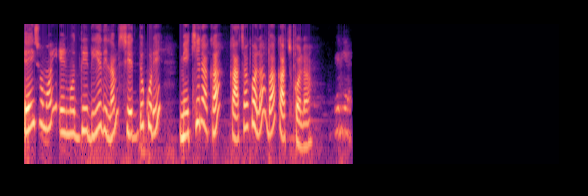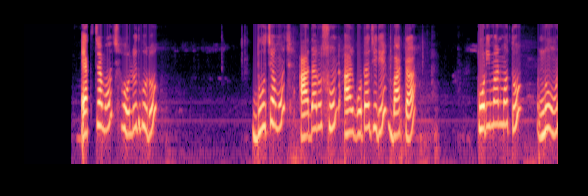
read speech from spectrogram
এই সময় এর মধ্যে দিয়ে দিলাম সেদ্ধ করে মেখে রাখা কাঁচা কলা বা কাঁচকলা। এক চামচ হলুদ গুঁড়ো, দু চামচ আদা রসুন আর গোটা জিরে বাটা, পরিমাণ মতো নুন।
